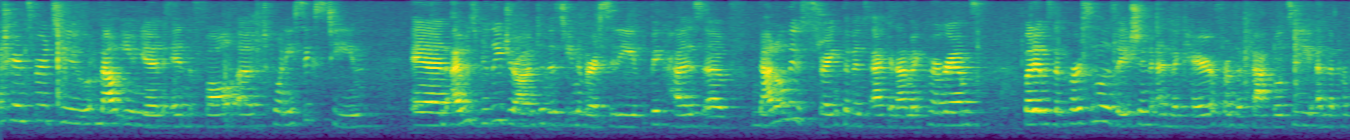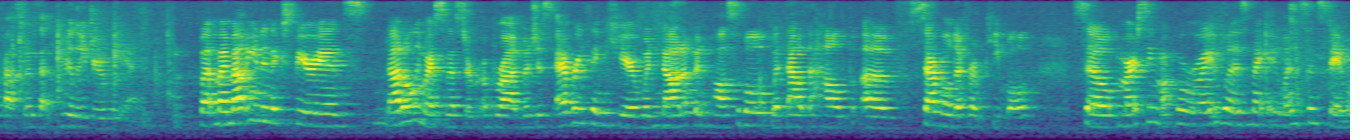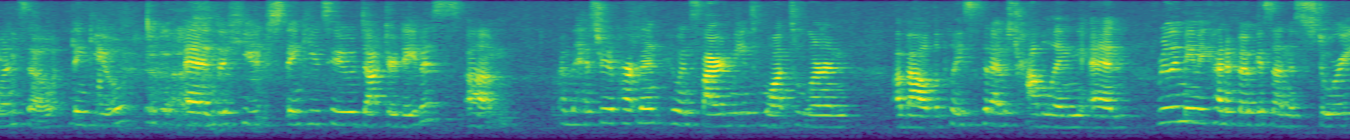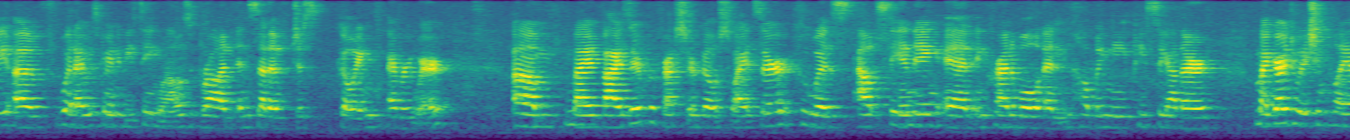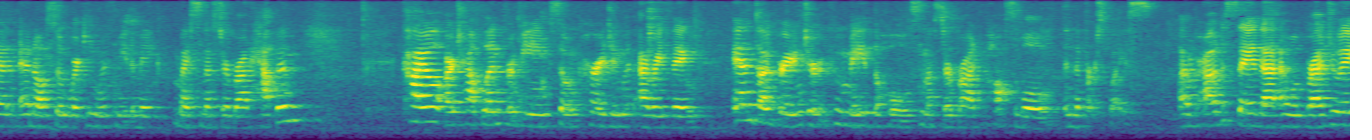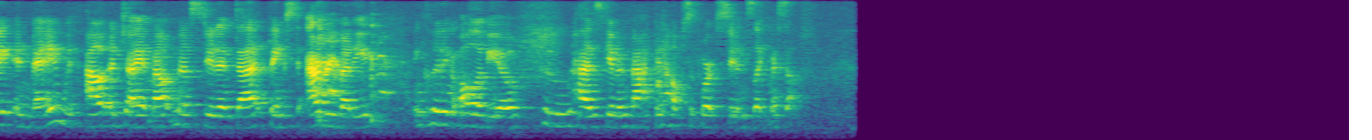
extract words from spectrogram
I transferred to Mount Union in the fall of 2016, and I was really drawn to this university because of not only the strength of its academic programs, but it was the personalization and the care from the faculty and the professors that really drew me in. But my Mount Union experience, not only my semester abroad, but just everything here would not have been possible without the help of several different people. So Marcy McElroy was my A1 since day one, so thank you. Huge thank you to Dr. Davis um, from the history department who inspired me to want to learn about the places that I was traveling and really made me kind of focus on the story of what I was going to be seeing while I was abroad instead of just going everywhere. Um, my advisor, Professor Bill Schweitzer, who was outstanding and incredible and helping me piece together my graduation plan and also working with me to make my semester abroad happen. Kyle, our chaplain, for being so encouraging with everything, and Doug Granger, who made the whole semester abroad possible in the first place. I'm proud to say that I will graduate in May without a giant mountain of student debt, thanks to everybody, including all of you, who has given back and helped support students like myself.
